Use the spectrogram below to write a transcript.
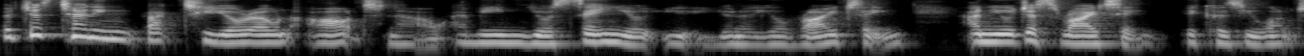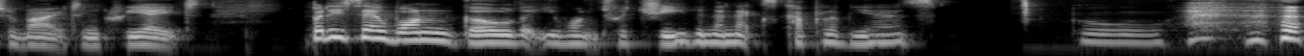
But just turning back to your own art now, I mean, you're saying you're, you, you know, you're writing and you're just writing because you want to write and create. But is there one goal that you want to achieve in the next couple of years? Oh,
